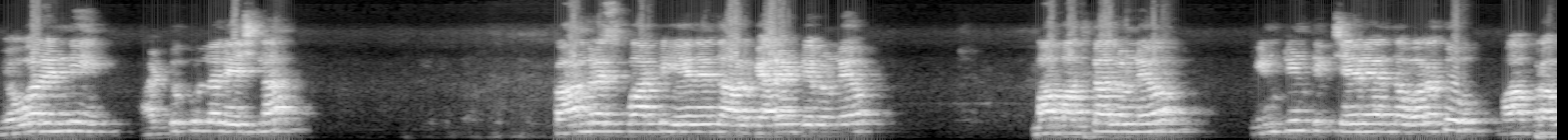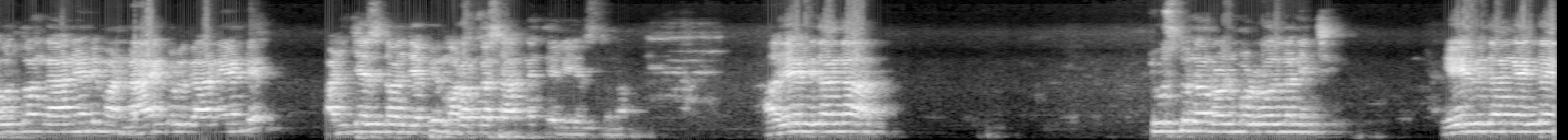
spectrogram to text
ఎవరెన్ని అడ్డుకుల్లలు లేచినా కాంగ్రెస్ పార్టీ ఏదైతే ఆరు గ్యారెంటీలు ఉన్నాయో మా పథకాలు ఉన్నాయో ఇంటింటికి చేరేంత వరకు మా ప్రభుత్వం కానివ్వండి మా నాయకులు కానివ్వండి పనిచేస్తామని చెప్పి మరొకసారి తెలియజేస్తున్నాం. అదేవిధంగా చూస్తున్నాం రెండు మూడు రోజుల నుంచి. ఏ విధంగా అయితే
